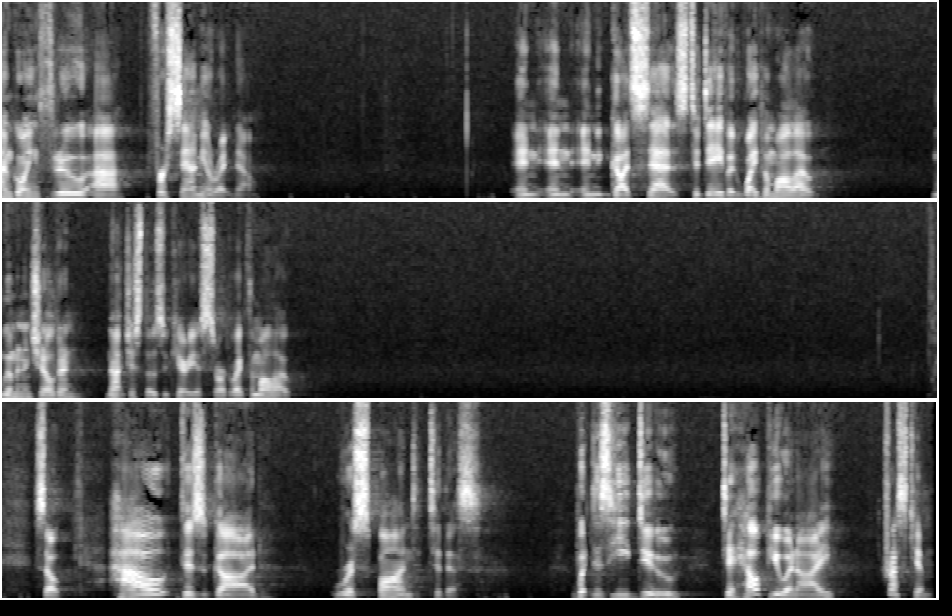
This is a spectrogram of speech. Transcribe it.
I'm going through uh, 1 Samuel right now. And, and, and God says to David, wipe them all out women and children, not just those who carry a sword, wipe them all out. So, how does God respond to this? What does He do to help you and I trust Him?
